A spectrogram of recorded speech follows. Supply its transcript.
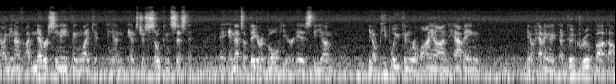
I mean, I've, I've never seen anything like it, and, and it's just so consistent, and, and that's a bigger goal here is the um, you know people you can rely on having you know having a, a good group, uh, uh,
